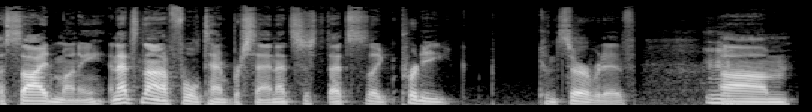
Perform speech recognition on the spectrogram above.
aside money, and that's not a full ten percent. That's just that's like pretty conservative. Mm-hmm. Um,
